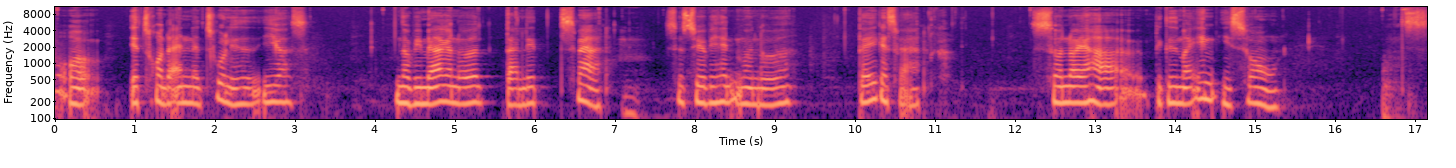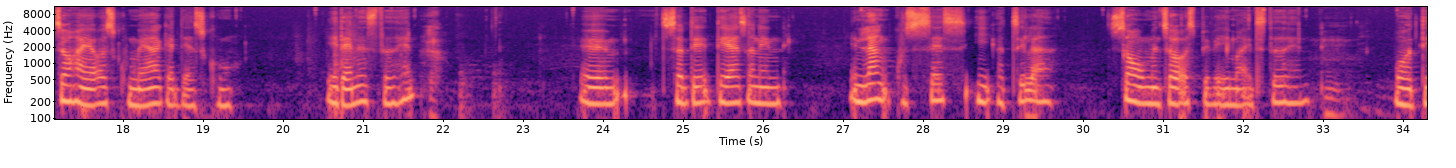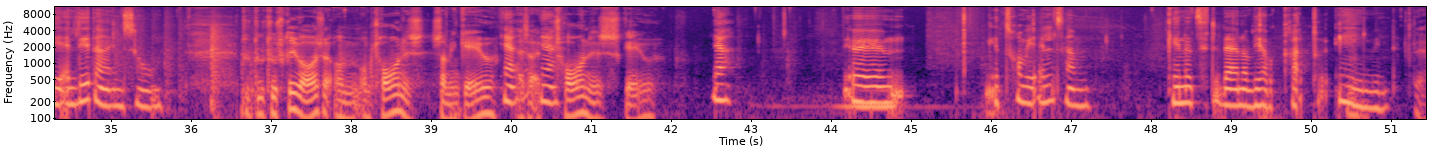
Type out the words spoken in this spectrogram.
og jeg tror, der er en naturlighed i os. Når vi mærker noget, der er lidt svært, mm. så søger vi hen mod noget, der ikke er svært. Så når jeg har begivet mig ind i sorgen, så har jeg også kunne mærke, at jeg skulle et andet sted hen. Ja. Øhm, så det, det er sådan en, en lang proces i at tillade sorg, men så også bevæge mig et sted hen, mm. hvor det er lettere end sorgen. Du, du, du skriver også om, om tårernes som en gave. Ja, altså at ja. tårernes gave. Ja. Øhm, jeg tror, vi alle sammen kender til det der, når vi har grædt helt vildt. Ja.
